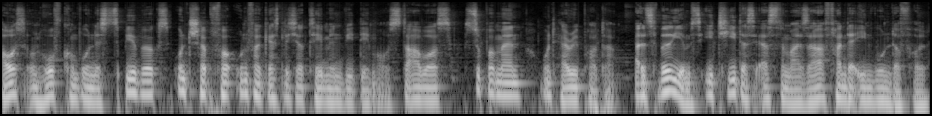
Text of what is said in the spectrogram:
Haus- und Hofkomponist Spielbergs und Schöpfer unvergesslicher Themen wie dem aus Star Wars, Superman und Harry Potter. Als Williams E.T. das erste Mal sah, fand er ihn wundervoll.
